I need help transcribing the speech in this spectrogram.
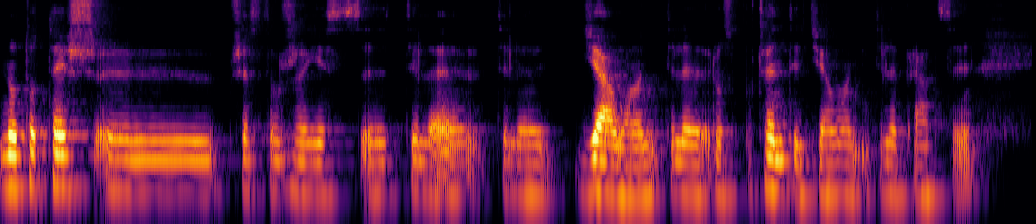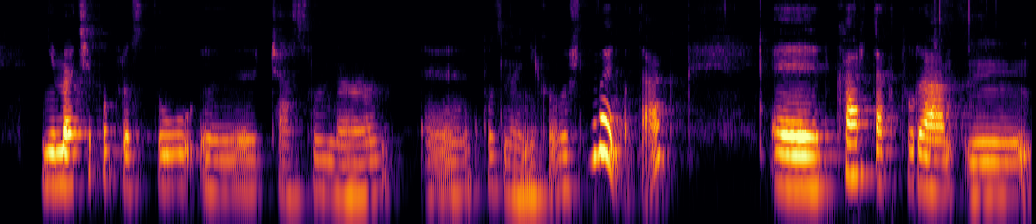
no to też y, przez to, że jest y, tyle, tyle działań, tyle rozpoczętych działań i tyle pracy, nie macie po prostu y, czasu na poznanie kogoś nowego, tak? Karta, która mm,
